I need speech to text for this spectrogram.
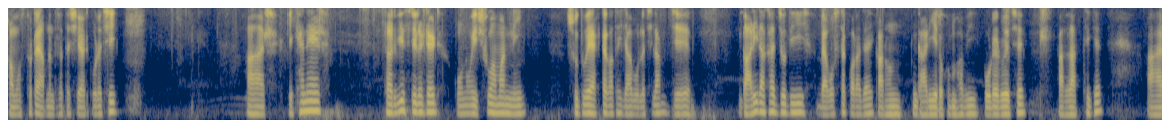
সমস্তটাই আপনাদের সাথে শেয়ার করেছি। আর এখানের সার্ভিস রিলেটেড কোনো ইস্যু আমার নেই। শুধু একটা কথাই যা বলেছিলাম যে, গাড়ি রাখার যদি ব্যবস্থা করা যায়, কারণ গাড়ি এরকমভাবেই পড়ে রয়েছে কাল রাত থেকে। আর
